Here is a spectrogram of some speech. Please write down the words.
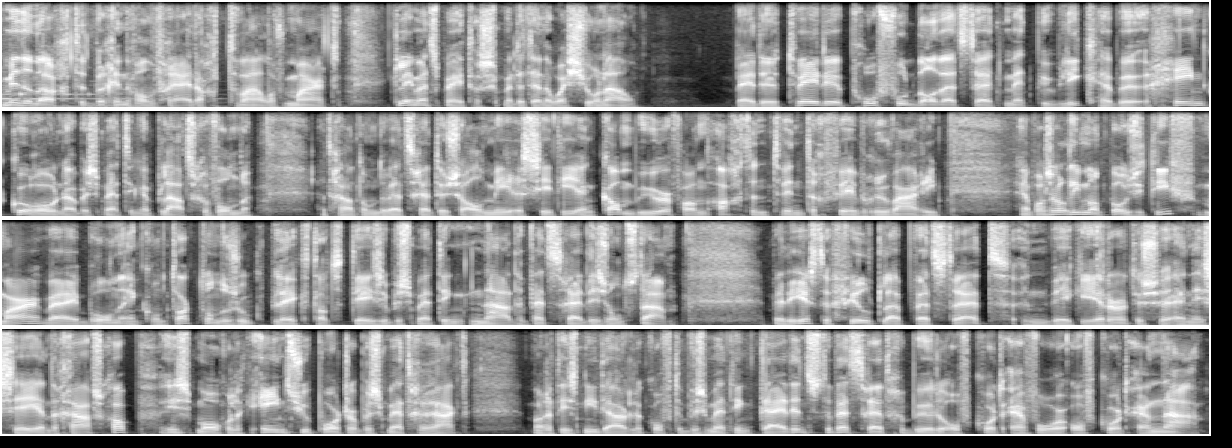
Middernacht, het begin van vrijdag 12 maart. Clemens Peters met het NOS Journaal. Bij de tweede proefvoetbalwedstrijd met publiek hebben geen coronabesmettingen plaatsgevonden. Het gaat om de wedstrijd tussen Almere City en Cambuur van 28 februari. Er was wel iemand positief, maar bij bron- en contactonderzoek bleek dat deze besmetting na de wedstrijd is ontstaan. Bij de eerste Field Lab wedstrijd, een week eerder tussen NEC en de Graafschap, is mogelijk één supporter besmet geraakt. Maar het is niet duidelijk of de besmetting tijdens de wedstrijd gebeurde of kort ervoor of kort erna.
